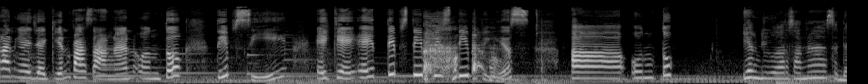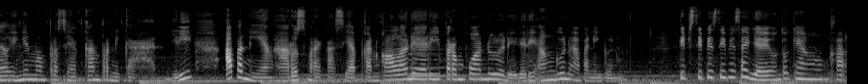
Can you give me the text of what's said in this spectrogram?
akan ngajakin pasangan untuk tipsy, aka tips tipis-tipis eh, untuk yang di luar sana sedang ingin mempersiapkan pernikahan. Jadi apa nih yang harus mereka siapkan? Kalau dari perempuan dulu deh, dari Anggun apa nih Gun? Tips tipis-tipis aja ya untuk yang ka-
